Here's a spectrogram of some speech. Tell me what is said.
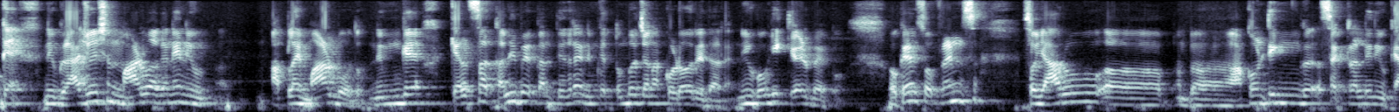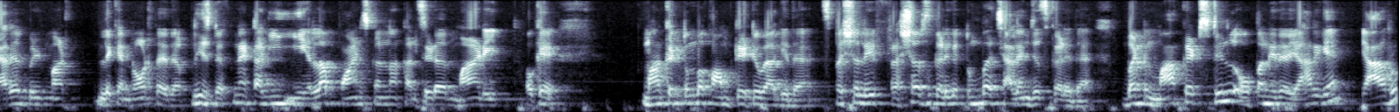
ಓಕೆ ನೀವು ಗ್ರಾಜುಯೇಷನ್ ಮಾಡುವಾಗನೇ ನೀವು ಅಪ್ಲೈ ಮಾಡ್ಬೋದು. ನಿಮಗೆ ಕೆಲಸ ಕಲಿಬೇಕಂತಿದ್ರೆ ನಿಮಗೆ ತುಂಬ ಜನ ಕೊಡೋರಿದ್ದಾರೆ. ನೀವು ಹೋಗಿ ಕೇಳಬೇಕು. ಓಕೆ ಸೊ ಫ್ರೆಂಡ್ಸ್ ಸೊ ಯಾರು ಅಕೌಂಟಿಂಗ್ ಸೆಕ್ಟ್ರಲ್ಲಿ ನೀವು ಕ್ಯಾರಿಯರ್ ಬಿಲ್ಡ್ ಮಾಡಲಿಕ್ಕೆ ನೋಡ್ತಾ ಇದ್ದಾರೆ ಪ್ಲೀಸ್ ಡೆಫಿನೆಟ್ ಆಗಿ ಈ ಎಲ್ಲ ಪಾಯಿಂಟ್ಸ್ಗಳನ್ನ ಕನ್ಸಿಡರ್ ಮಾಡಿ ಓಕೆ ಮಾರ್ಕೆಟ್ ತುಂಬ ಕಾಂಪಿಟೇಟಿವ್ ಆಗಿದೆ ಸ್ಪೆಷಲಿ ಫ್ರೆಷರ್ಸ್ಗಳಿಗೆ ತುಂಬ ಚಾಲೆಂಜಸ್ಗಳಿದೆ ಬಟ್ ಮಾರ್ಕೆಟ್ ಸ್ಟಿಲ್ ಓಪನ್ ಇದೆ. ಯಾರಿಗೆ? ಯಾರು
